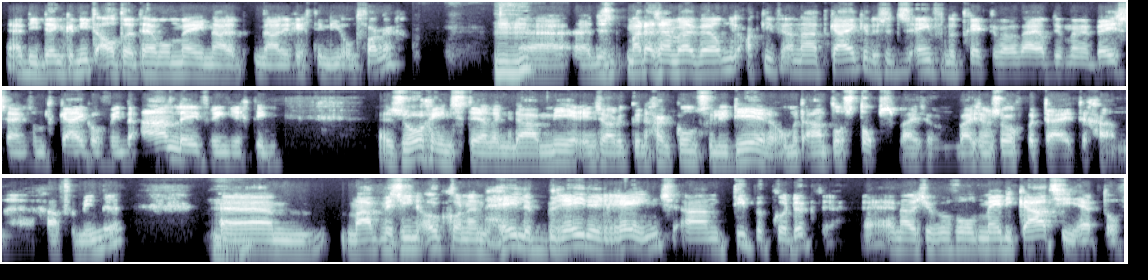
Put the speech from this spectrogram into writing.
die denken niet altijd helemaal mee naar, naar de richting die ontvanger. Mm dus, maar daar zijn wij wel nu actief aan, aan het kijken. Dus het is een van de trajecten waar wij op dit moment mee bezig zijn. om te kijken of we in de aanlevering richting uh, zorginstellingen daar meer in zouden kunnen gaan consolideren. Om het aantal stops bij zo'n bij zo'n zorgpartij te gaan, uh, gaan verminderen. Mhm. Ehm, maar we zien ook gewoon een hele brede range aan type producten. En als je bijvoorbeeld medicatie hebt of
